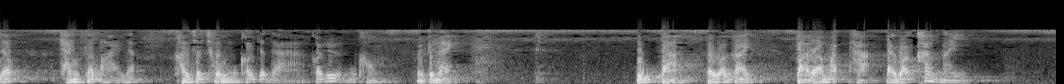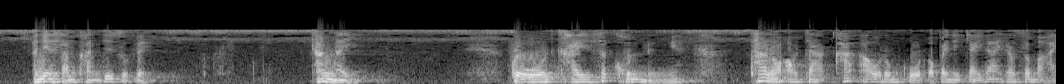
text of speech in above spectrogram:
แล้วฉันสบายแล้ว เขาจะชมเขาจะด่าก็เรื่องของเขาไม่เป็นไรอุปปะแปลว่าใกล้ ปารมัตถะแปลว่าข้างใน อันนี้สำคัญที่สุดเลย ข้างใน โกรธใครสักคนหนึ่งเนี่ย ถ้าเราเอาจากคะเอาอารมณ์โกรธออกไปในใจได้เราสบาย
